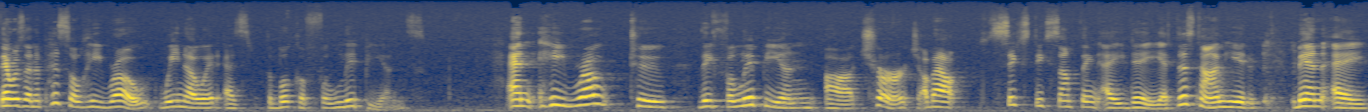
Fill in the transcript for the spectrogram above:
There was an epistle he wrote. We know it as the book of Philippians. And he wrote to the Philippian uh, church about 60 something AD. At this time, he had been a,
